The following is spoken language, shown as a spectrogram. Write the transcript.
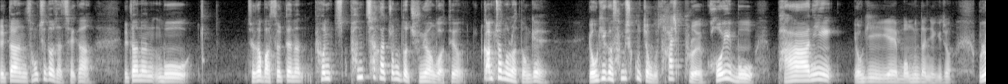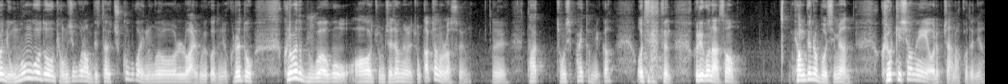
일단 성취도 자체가 일단은 뭐 제가 봤을 때는 편, 편차가 좀 더 중요한 것 같아요. 깜짝 놀랐던 게 여기가 39.9, 40%예요. 거의 뭐 반이 여기에 머문다는 얘기죠. 물론 용문고도 경신고랑 비슷하게 축구부가 있는 걸로 알고 있거든요. 그래도 그럼에도 불구하고 아, 좀 재작년에 좀 깜짝 놀랐어요. 네, 다 정식 파이터입니까? 어찌됐든 그리고 나서 평균을 보시면 그렇게 시험이 어렵지 않았거든요.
